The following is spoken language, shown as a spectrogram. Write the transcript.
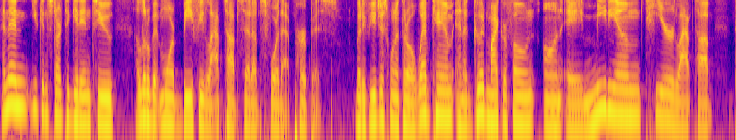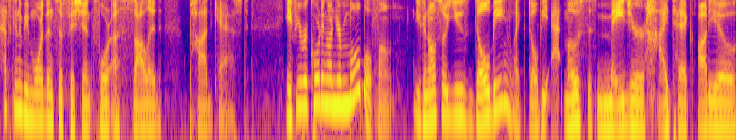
And then you can start to get into a little bit more beefy laptop setups for that purpose. But if you just want to throw a webcam and a good microphone on a medium tier laptop, that's going to be more than sufficient for a solid podcast. If you're recording on your mobile phone, you can also use Dolby, like Dolby Atmos, this major high tech audio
